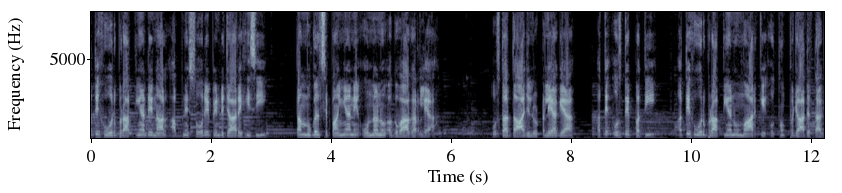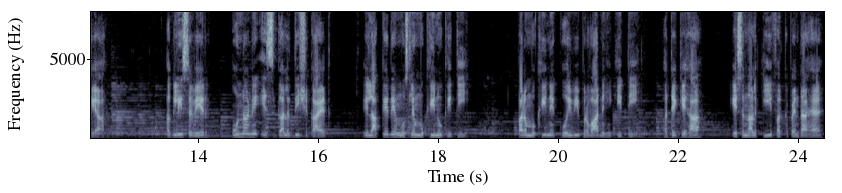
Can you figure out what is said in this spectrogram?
ਅਤੇ ਹੋਰ ਬਰਾਤੀਆਂ ਦੇ ਨਾਲ ਆਪਣੇ ਸਹੁਰੇ ਪਿੰਡ ਜਾ ਰਹੀ ਸੀ ਤਾਂ ਮੁਗਲ ਸਿਪਾਹੀਆਂ ਨੇ ਉਹਨਾਂ ਨੂੰ ਅਗਵਾ ਕਰ ਲਿਆ। ਉਸ ਦਾ ਦਾਜ ਲੁੱਟ ਲਿਆ ਗਿਆ ਅਤੇ ਉਸ ਦੇ ਪਤੀ ਅਤੇ ਹੋਰ ਬਰਾਤੀਆਂ ਨੂੰ ਮਾਰ ਕੇ ਉੱਥੋਂ ਭਜਾ ਦਿੱਤਾ ਗਿਆ। ਅਗਲੀ ਸਵੇਰ ਉਹਨਾਂ ਨੇ ਇਸ ਗੱਲ ਦੀ ਸ਼ਿਕਾਇਤ ਇਲਾਕੇ ਦੇ ਮੁਸਲਿਮ ਮੁਖੀ ਨੂੰ ਕੀਤੀ, ਪਰ ਮੁਖੀ ਨੇ ਕੋਈ ਵੀ ਪਰਵਾਹ ਨਹੀਂ ਕੀਤੀ ਅਤੇ ਕਿਹਾ, ਇਸ ਨਾਲ ਕੀ ਫ਼ਰਕ ਪੈਂਦਾ ਹੈ?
